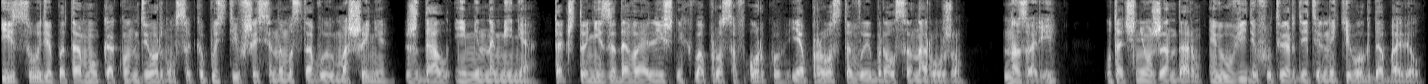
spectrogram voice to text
и, судя по тому, как он дернулся к опустившейся на мостовую машине, ждал именно меня. Так что, не задавая лишних вопросов орку, я просто выбрался наружу. «Назари?» Уточнил жандарм и, увидев утвердительный кивок, добавил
